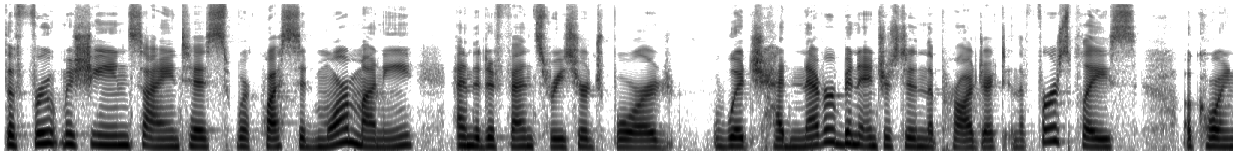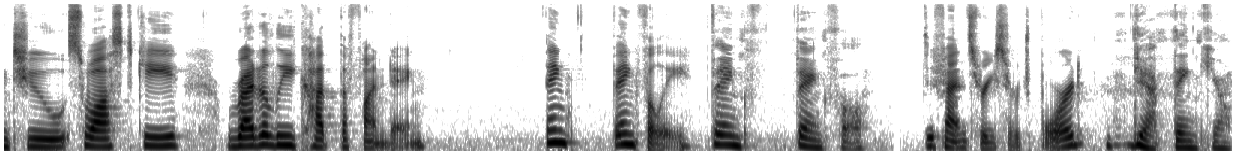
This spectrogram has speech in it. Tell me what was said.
The fruit machine scientists requested more money, and the Defense Research Board, which had never been interested in the project in the first place, according to Sawatsky, readily cut the funding. Thank- thankfully, Thank thankful. Defense Research Board. Yeah, thank you.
